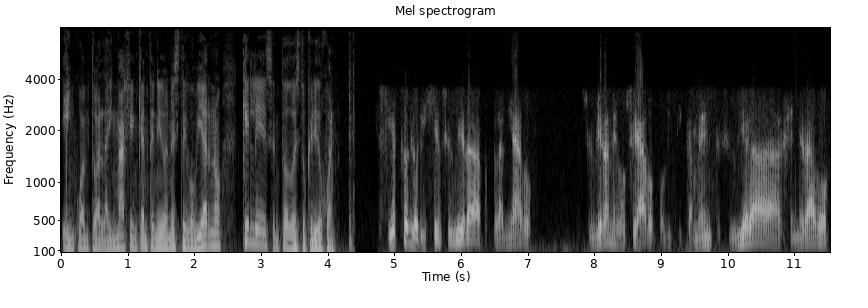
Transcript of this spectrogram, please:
en cuanto a la imagen que han tenido en este gobierno? ¿Qué lees en todo esto, querido Juan? Si esto de origen se hubiera planeado, se hubiera negociado políticamente, se hubiera generado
